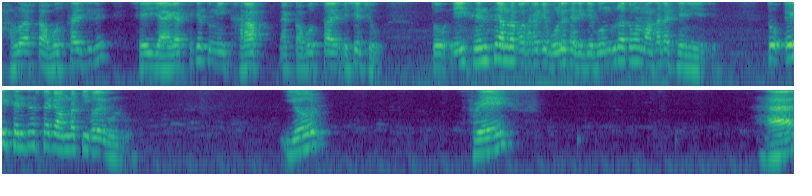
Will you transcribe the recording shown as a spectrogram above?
ভালো একটা অবস্থায় ছিলে সেই জায়গা থেকে তুমি খারাপ একটা অবস্থায় এসেছ। তো এই সেন্সে আমরা কথাটাকে বলে থাকি যে, বন্ধুরা তোমার মাথাটা খেয়ে নিয়েছে। তো এই সেন্টেন্সটাকে আমরা কীভাবে বলব? Your friends have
